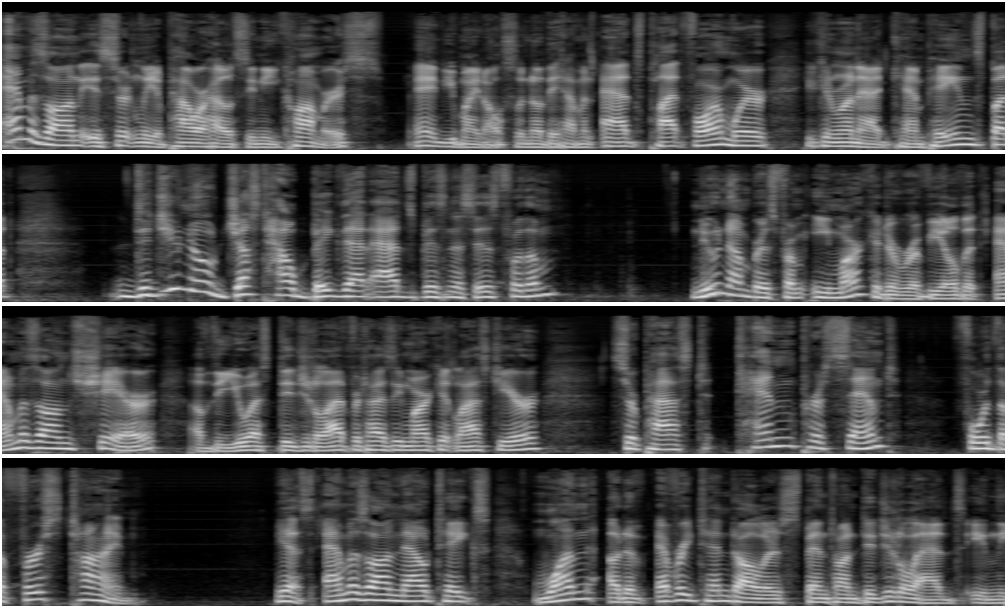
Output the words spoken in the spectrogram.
Amazon is certainly a powerhouse in e commerce, and you might also know they have an ads platform where you can run ad campaigns, but did you know just how big that ads business is for them? New numbers from eMarketer reveal that Amazon's share of the US digital advertising market last year surpassed 10% for the first time. Yes, Amazon now takes one out of every $10 spent on digital ads in the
